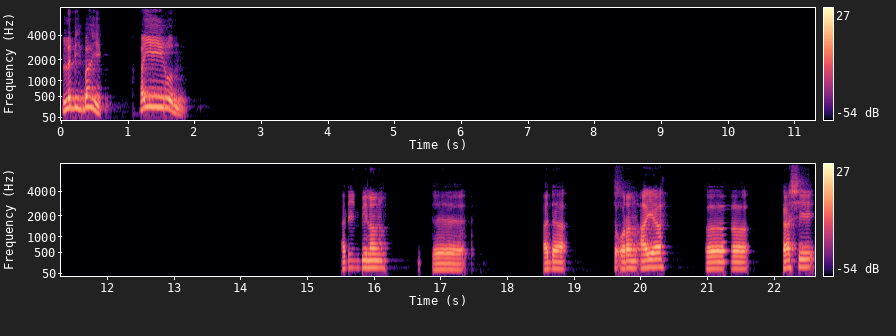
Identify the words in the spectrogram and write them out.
Lebih baik. Khairun. Ada yang bilang eh, ada seorang ayah eh, kasih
